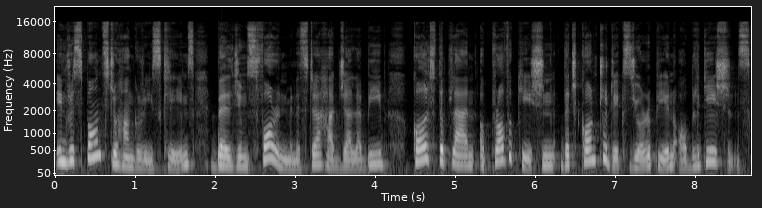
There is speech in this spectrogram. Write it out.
In response to Hungary's claims, Belgium's Foreign Minister Hadja Lahbib called the plan a provocation that contradicts European obligations,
